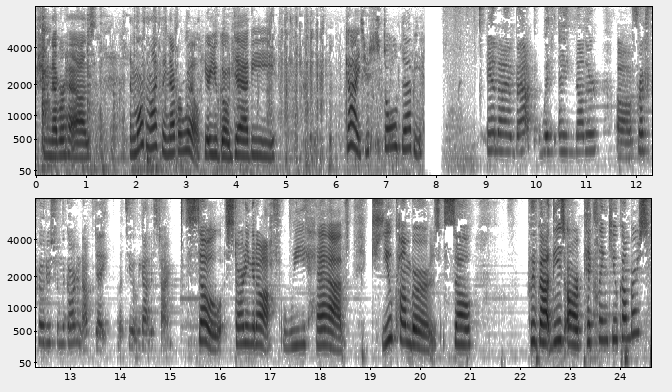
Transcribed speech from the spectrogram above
She never has. And more than likely never will. Here you go, Debbie. Guys, you stole Debbie. And I am back with another uh, fresh produce from the garden update. Let's see what we got this time. So, starting it off, we have cucumbers. So, we've got these are pickling cucumbers.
